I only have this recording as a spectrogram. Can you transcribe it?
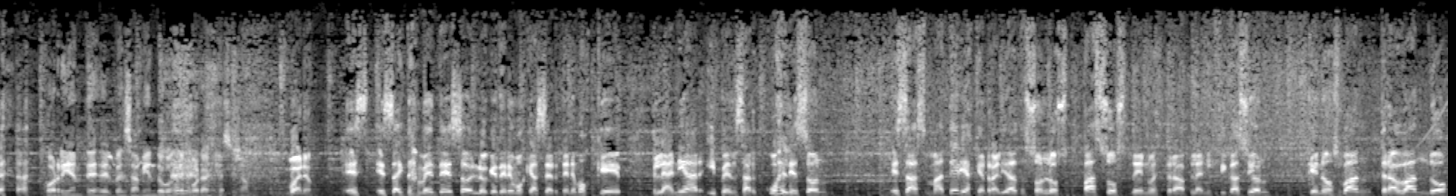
Corrientes del pensamiento contemporáneo se llama. Bueno, es exactamente eso lo que tenemos que hacer. Tenemos que planear y pensar cuáles son esas materias que en realidad son los pasos de nuestra planificación que nos van trabando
